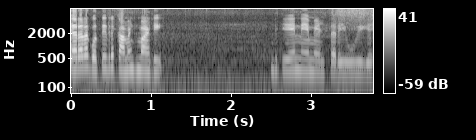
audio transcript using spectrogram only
ಯಾರು ಗೊತ್ತಿದ್ರೆ ಕಾಮೆಂಟ್ ಮಾಡಿ. ಇದಕ್ಕೆ ಏನು ನೇಮ್ ಹೇಳ್ತಾರೆ ಈ ಹೂವಿಗೆ?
